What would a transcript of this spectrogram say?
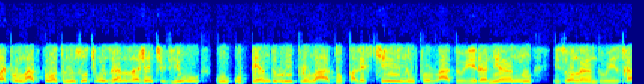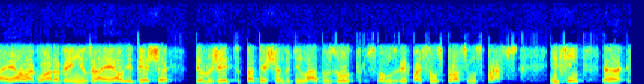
vai para um lado para o outro. Nos últimos anos a gente viu o, o pêndulo ir para o lado palestino, para o lado iraniano, isolando Israel. Agora vem Israel e deixa, pelo jeito, está deixando de lado os outros. Vamos ver quais são os próximos passos. Enfim, uh,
